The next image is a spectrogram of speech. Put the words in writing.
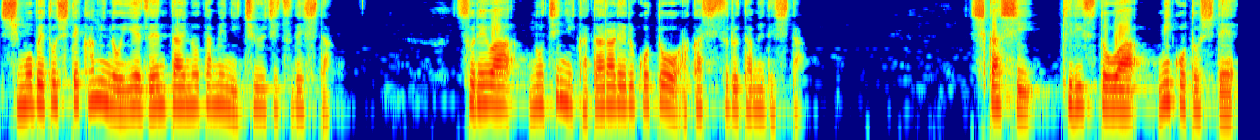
しもべとして神の家全体のために忠実でした。それは後に語られることを証しするためでした。しかし、キリストは御子として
